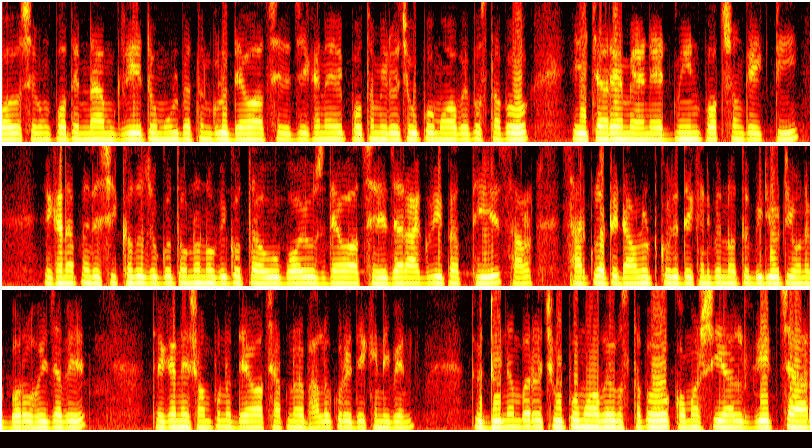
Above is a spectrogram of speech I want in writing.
বয়স এবং পদের নাম, গ্রেড ও মূল বেতনগুলো দেওয়া আছে, যেখানে প্রথমে রয়েছে উপমহাব্যবস্থাপক, এইচআরএম অ্যান্ড অ্যাডমিন পদ সংখ্যা একটি। এখানে আপনাদের শিক্ষাগত যোগ্যতা, অন্যান্য অভিজ্ঞতা ও বয়স দেওয়া আছে, যারা আগ্রহী প্রার্থী সার্কুলারটি ডাউনলোড করে দেখে নেবেন, নয়তো ভিডিওটি অনেক বড় হয়ে যাবে। তো এখানে সম্পূর্ণ দেওয়া আছে, আপনারা ভালো করে দেখে নেবেন। তো দুই নম্বর হচ্ছে উপমহাব্যবস্থাপক, কমার্শিয়াল গ্রেড চার,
